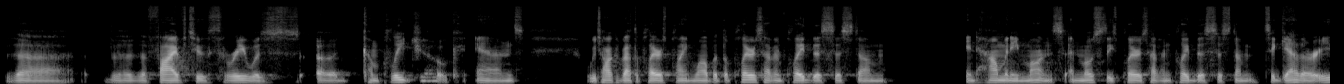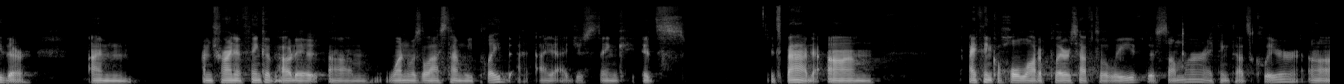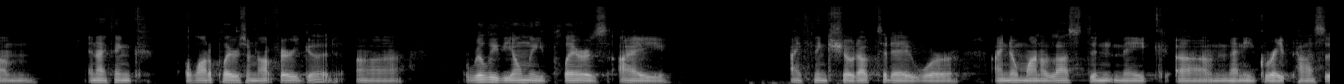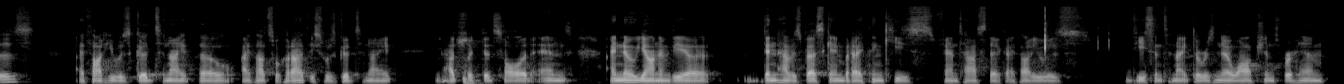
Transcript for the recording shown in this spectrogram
the the the five two three was a complete joke, and we talk about the players playing well, but the players haven't played this system in how many months, and most of these players haven't played this system together either. I'm I'm trying to think about it. Um, when was the last time we played that? I, I just think it's it's bad. Um, I think a whole lot of players have to leave this summer. I think that's clear. Um, and I think a lot of players are not very good. Uh, really, the only players I I think showed up today were I know Manolas didn't make um, many great passes. I thought he was good tonight, though. I thought Socrates was good tonight. Vaclik did solid, and I know Jan Via didn't have his best game, but I think he's fantastic. I thought he was decent tonight. There was no options for him.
